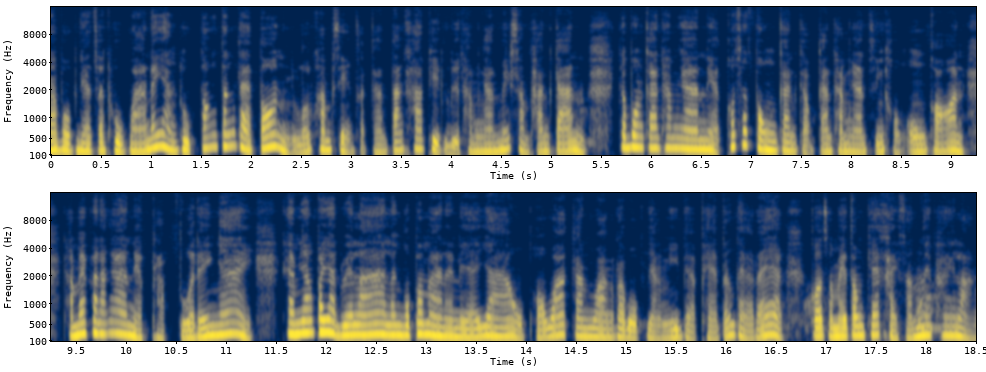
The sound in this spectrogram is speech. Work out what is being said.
ระบบเนี่ยจะถูกวางได้อย่างถูกต้องตั้งแต่ต้น ลดความเสี่ยงจากการตั้งค่าผิด หรือทำงานไม่สัมพันธ์กัน กระบวนการทำงานเนี่ยก็จะตรงกันกับการทำงานจริงขององค์กรทำให้พนักงานเนี่ยปรับตัวได้ง่าย แถมยังประหยัดเวลาและงบประมาณในระยะยาว เพราะว่าการวางระบบอย่างมีแบบแผนตั้งแต่แรก ก็จะไม่ต้องแก้ไขซ้ำในภายหลัง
